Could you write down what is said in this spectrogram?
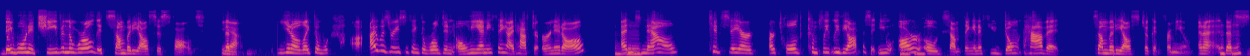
they won't achieve in the world, it's somebody else's fault. That, yeah. You know, like the I was raised to think the world didn't owe me anything. I'd have to earn it all. Mm-hmm. And now kids they are are told completely the opposite. You are mm-hmm. owed something, and if you don't have it, somebody else took it from you. And I, mm-hmm. that's,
